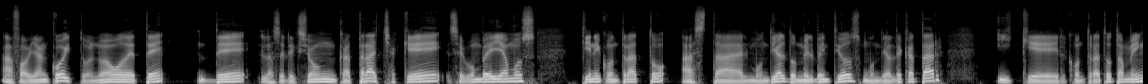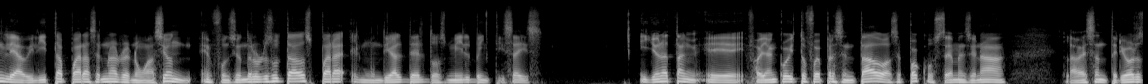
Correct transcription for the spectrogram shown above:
a Fabián Coito, el nuevo DT de la selección Catracha, que según veíamos tiene contrato hasta el Mundial 2022, Mundial de Qatar, y que el contrato también le habilita para hacer una renovación en función de los resultados para el Mundial del 2026. Y Jonathan, eh, Fabián Coito fue presentado hace poco, usted mencionaba la vez anterior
